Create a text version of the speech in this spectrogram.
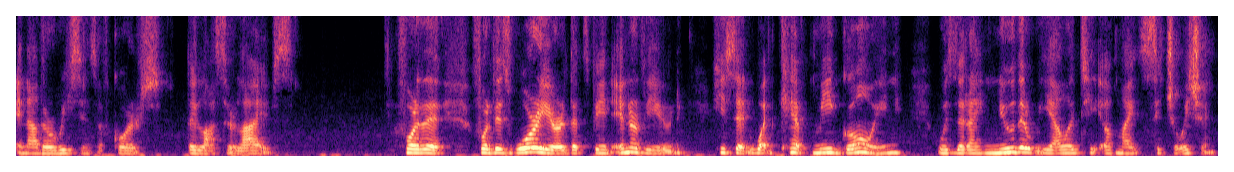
and other reasons, of course, they lost their lives. For the for this warrior that's being interviewed, he said, What kept me going was that I knew the reality of my situation.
